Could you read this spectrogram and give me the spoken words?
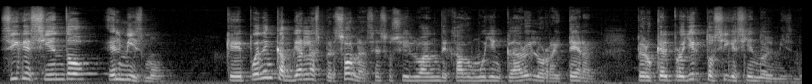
sigue siendo el mismo. Que pueden cambiar las personas, eso sí lo han dejado muy en claro y lo reiteran, pero que el proyecto sigue siendo el mismo.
